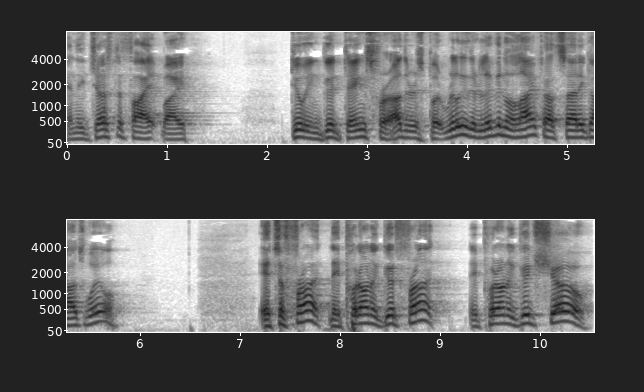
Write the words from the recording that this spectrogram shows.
And they justify it by doing good things for others, but really they're living a life outside of God's will. It's a front. They put on a good front, they put on a good show.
